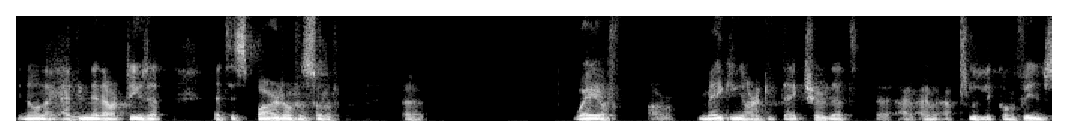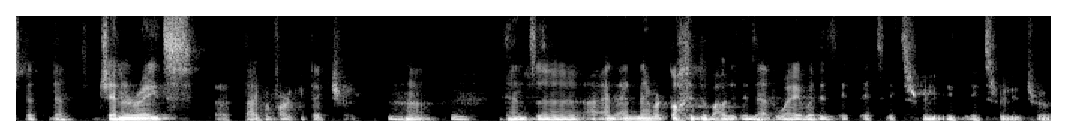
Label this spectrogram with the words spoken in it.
You know, like I think that are things that that is part of a sort of uh, way of our making architecture that uh, I, I'm absolutely convinced that that generates a type of architecture. Mm. Uh-huh. Yeah. And uh, I, I never thought about it in that way, but it's it, it's it's really it, it's really true.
